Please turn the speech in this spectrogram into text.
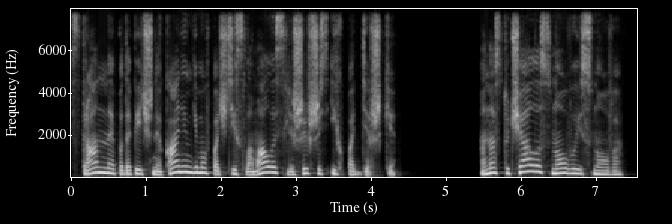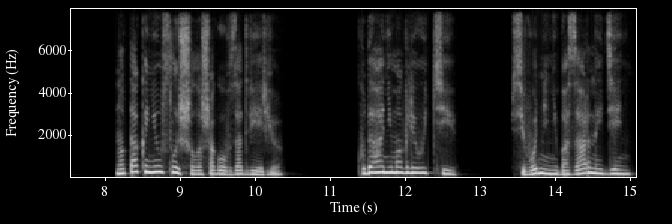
Странная подопечная Каннингемов почти сломалась, лишившись их поддержки. Она стучала снова и снова но так и не услышала шагов за дверью. Куда они могли уйти? Сегодня не базарный день.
